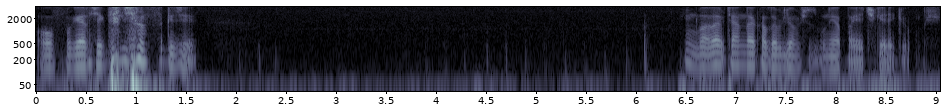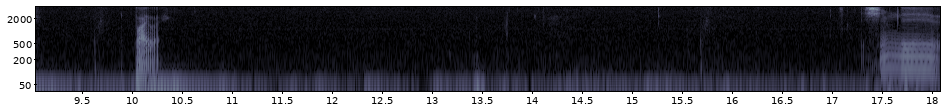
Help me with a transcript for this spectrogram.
Of bu gerçekten can sıkıcı. Daha bir tane daha kazabiliyormuşuz. Bunu yapmaya hiç gerek yokmuş. Bay bay. Şimdi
